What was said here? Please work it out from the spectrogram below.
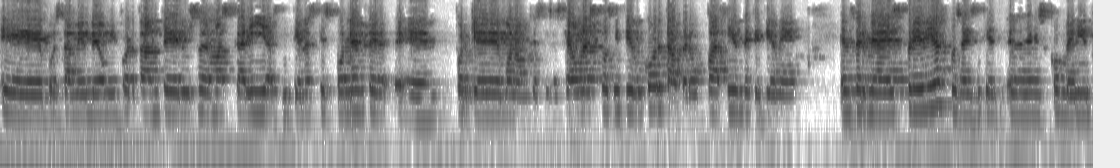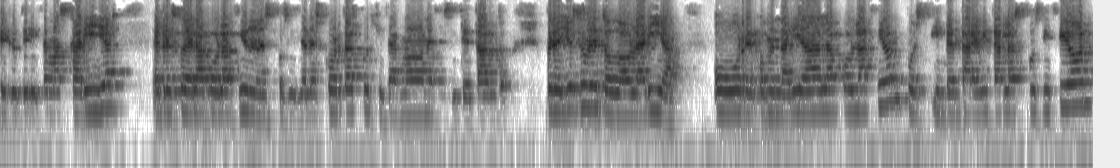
eh, pues también veo muy importante el uso de mascarillas si tienes que exponerte, eh, porque, bueno, aunque sea una exposición corta, pero un paciente que tiene enfermedades previas, pues ahí sí que es conveniente que utilice mascarillas. El resto de la población en exposiciones cortas, pues quizás no lo necesite tanto. Pero yo sobre todo hablaría o recomendaría a la población, pues intentar evitar la exposición,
